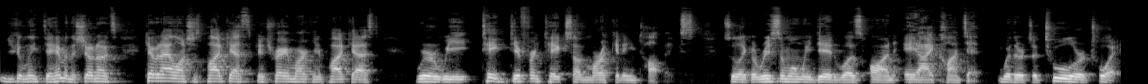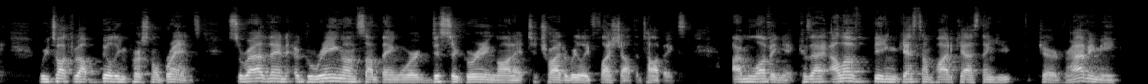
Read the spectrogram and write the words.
you can link to him in the show notes. Kevin and I launched this podcast, the Contrarian Marketing Podcast, where we take different takes on marketing topics. So like a recent one we did was on AI content, whether it's a tool or a toy. We talked about building personal brands. So rather than agreeing on something, we're disagreeing on it to try to really flesh out the topics. I'm loving it because I, I, love being a guest on podcasts. Thank you, Jaryd, for having me.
